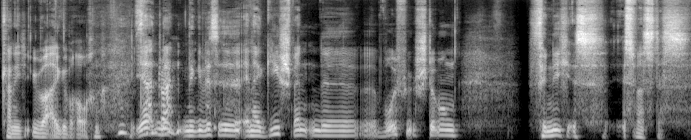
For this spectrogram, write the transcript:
kann ich überall gebrauchen. ja, eine ne gewisse energiespendende äh, Wohlfühlstimmung, finde ich, ist, ist was, das,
